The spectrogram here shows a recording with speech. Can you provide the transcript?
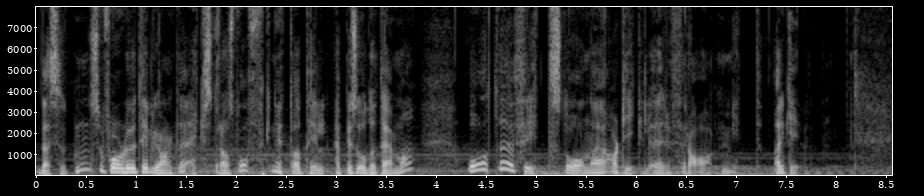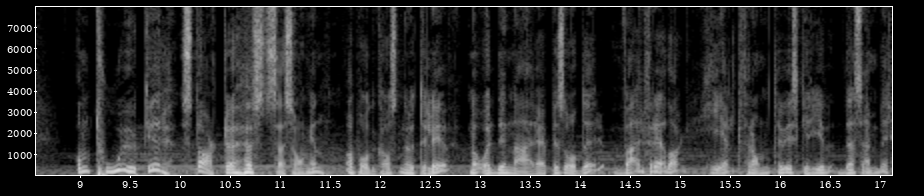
Dessuten så får du tilgang til ekstrastoff knytta til episodetema, og til frittstående artikler fra mitt arkiv. Om to uker starter høstsesongen av podkasten Uteliv med ordinære episoder hver fredag helt fram til vi skriver desember.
